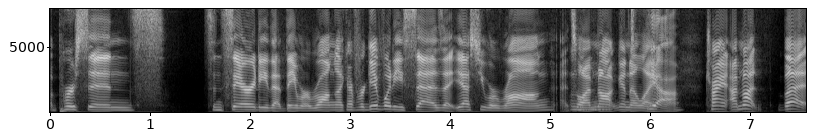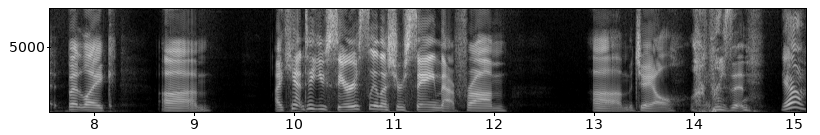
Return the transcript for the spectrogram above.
a person's sincerity that they were wrong. Like I forgive what he says that yes, you were wrong. So I'm not gonna like Yeah. try. I'm not. But but like, um, I can't take you seriously unless you're saying that from um jail or prison. yeah.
